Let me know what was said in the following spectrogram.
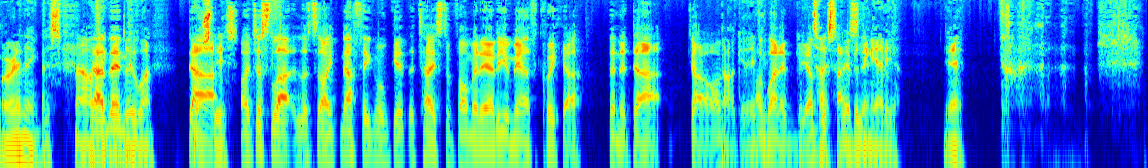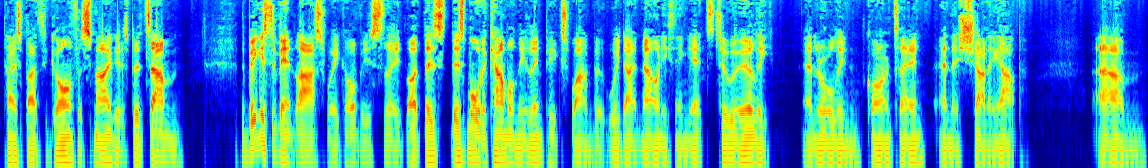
or anything. Just no, I No, think then I'll do one. Watch Dart. this. I just love. It's like nothing will get the taste of vomit out of your mouth quicker than a dart. Go, I, I'll get, I won't even be able to taste of taste everything it. out of you. Yeah. taste buds are gone for smokers. But um, the biggest event last week, obviously, like there's there's more to come on the Olympics one, but we don't know anything yet. It's too early, and they're all in quarantine and they're shutting up. Um,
